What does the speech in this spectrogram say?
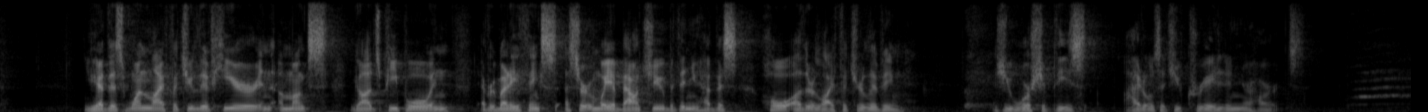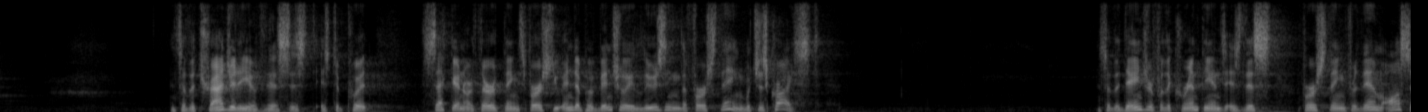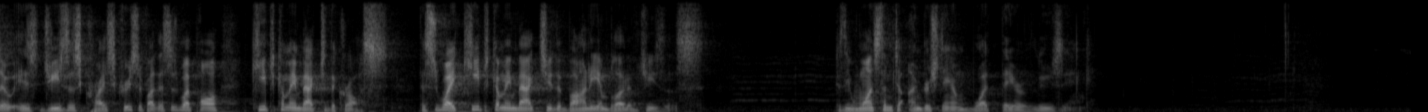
You have this one life that you live here and amongst God's people, and everybody thinks a certain way about you, but then you have this whole other life that you're living as you worship these idols that you've created in your hearts. And so the tragedy of this is, is to put second or third things first, you end up eventually losing the first thing, which is Christ. So the danger for the Corinthians is this first thing for them also is Jesus Christ crucified. This is why Paul keeps coming back to the cross. This is why he keeps coming back to the body and blood of Jesus. Because he wants them to understand what they are losing.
